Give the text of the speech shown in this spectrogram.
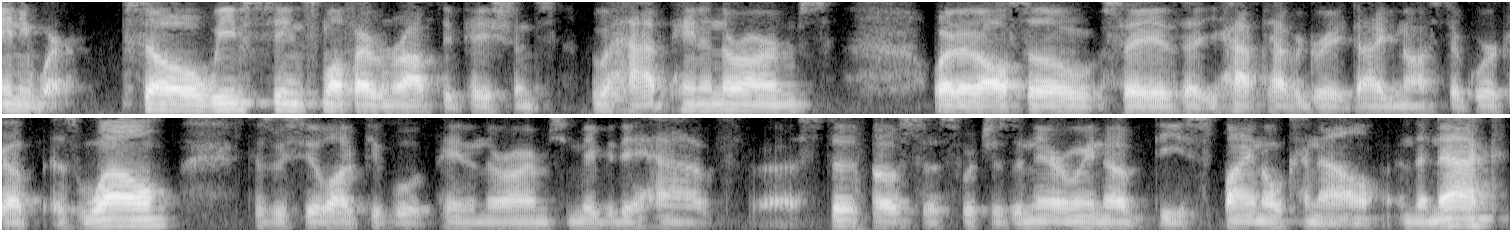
anywhere. So we've seen small fiber neuropathy patients who have pain in their arms. What I'd also say is that you have to have a great diagnostic workup as well, because we see a lot of people with pain in their arms. Maybe they have uh, stenosis, which is a narrowing of the spinal canal in the neck,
